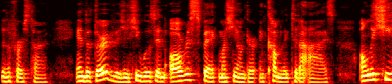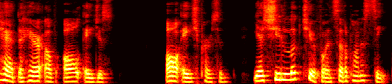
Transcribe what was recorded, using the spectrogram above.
than the first time. In the third vision, she was in all respect much younger and comely to the eyes. Only she had the hair of all ages, all age person. Yet she looked cheerful and sat upon a seat.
